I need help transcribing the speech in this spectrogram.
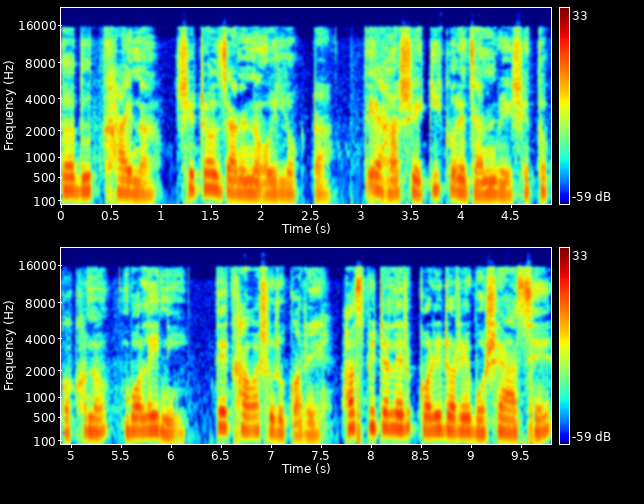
তো দুধ খায় না, সেটাও জানে না ওই লোকটা। তে হাসে, কি করে জানবে, সে তো কখনো বলেইনি। তে খাওয়া শুরু করে। হসপিটালের করিডোরে বসে আছে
